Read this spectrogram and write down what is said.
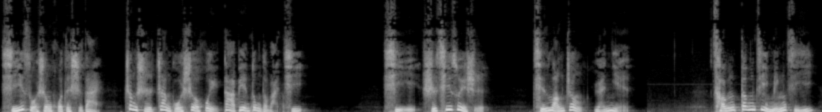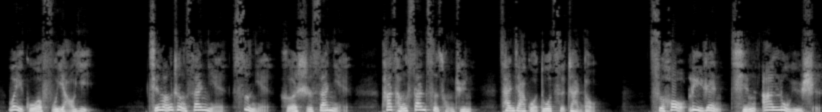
喜所生活的时代正是战国社会大变动的晚期。喜十七岁时，秦王政元年，曾登记名籍，为国服徭役。秦王政三年、四年和十三年，他曾三次从军，参加过多次战斗。此后历任秦安陆御史、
